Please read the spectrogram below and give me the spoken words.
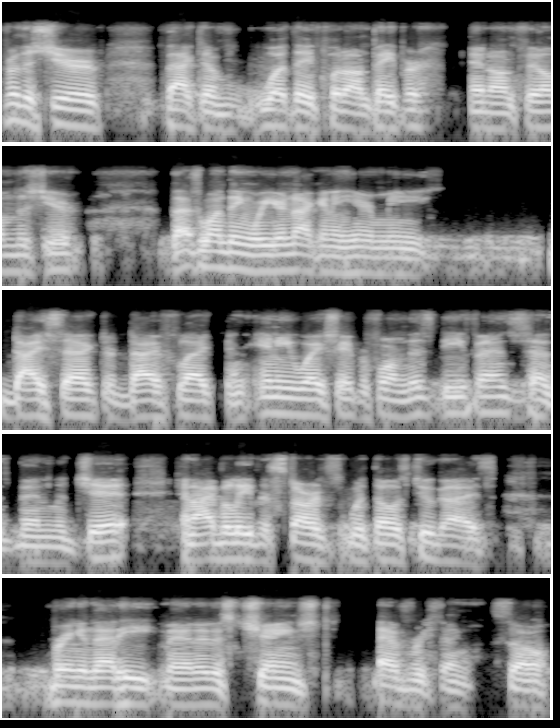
for the sheer fact of what they put on paper and on film this year. That's one thing where you're not going to hear me dissect or deflect in any way, shape, or form. This defense has been legit, and I believe it starts with those two guys bringing that heat. Man, it has changed everything. So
